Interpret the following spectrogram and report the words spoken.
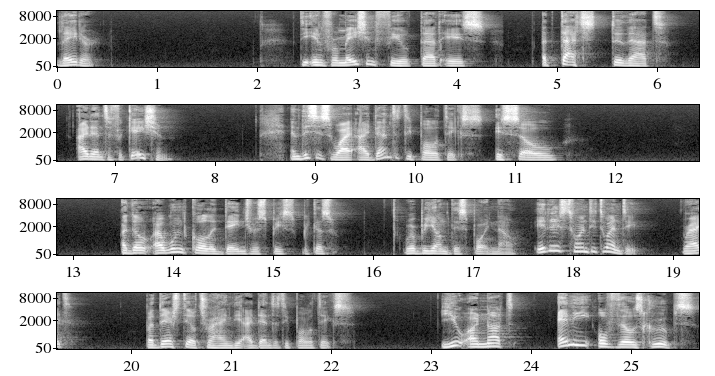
later. The information field that is attached to that identification. And this is why identity politics is so I don't I wouldn't call it dangerous because we're beyond this point now. It is 2020, right? But they're still trying the identity politics. You are not any of those groups.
